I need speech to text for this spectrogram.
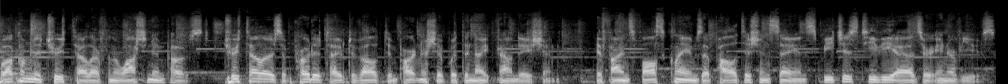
Welcome to Truth Teller from the Washington Post. Truth Teller is a prototype developed in partnership with the Knight Foundation. It finds false claims that politicians say in speeches, TV ads, or interviews.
